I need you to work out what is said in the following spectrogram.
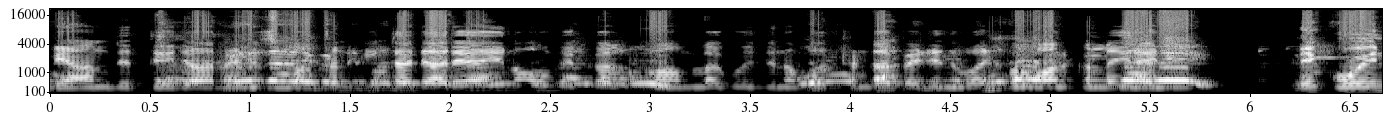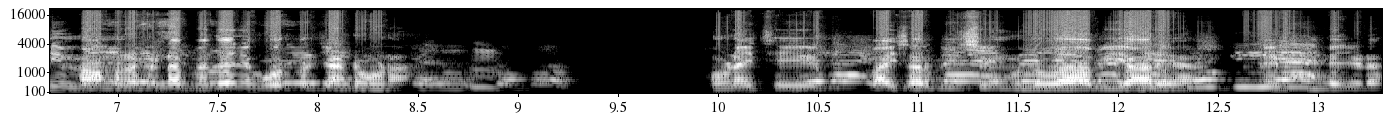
ਬਿਆਨ ਦਿੱਤੇ ਜਾ ਰਹੇ ਨੇ ਸਮਰਥਨ ਕੀਤਾ ਜਾ ਰਿਹਾ। ਇਹ ਨਾ ਹੋਵੇ ਕੱਲ ਨੂੰ ਮਾਮਲਾ ਕੋਈ ਦਿਨਾਂ ਬਾਅਦ ਠੰਡਾ ਪੈ ਤੇ ਬਾਅਦ 'ਚ ਪਰਿਵਾਰ ਇਕੱਲਾ ਹੀ ਰਹਿ ਜਾਏ। ਨਹੀਂ ਕੋਈ ਨਹੀਂ ਮਾਮਲਾ ਠੰਡਾ ਪੈਂਦਾ ਇਹਨੇ ਹੋਰ ਪ੍ਰਚੰਡ ਹੋਣਾ। ਹੁਣ ਇੱਥੇ ਭਾਈ ਸਰਬਜੀਤ ਸਿੰਘ ਮਲੋਆ ਵੀ ਆ ਰਿਹਾ ਐਮਪੀ ਹੈ ਜਿਹੜਾ।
